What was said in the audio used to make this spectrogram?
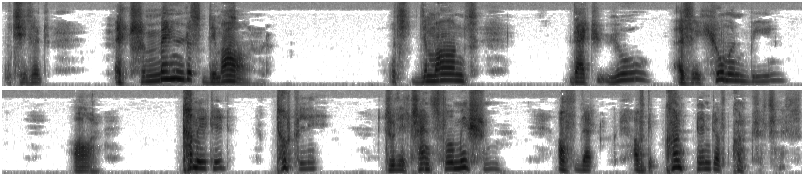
which is a, a tremendous demand, which demands that you, as a human being, are committed totally to the transformation of that of the content of consciousness.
